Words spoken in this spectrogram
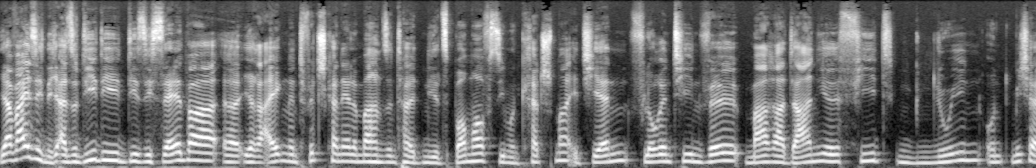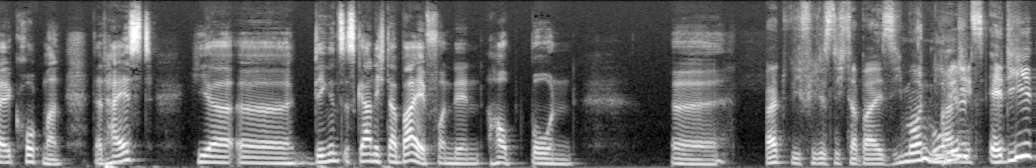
ja, weiß ich nicht. Also die, die, die sich selber äh, ihre eigenen Twitch-Kanäle machen, sind halt Nils Bomhoff, Simon Kretschmer, Etienne, Florentin Will, Mara Daniel, Fied Nguyen und Michael Krogmann. Das heißt, hier äh, Dingens ist gar nicht dabei von den Hauptbohnen. Äh, Was? Wie viel ist nicht dabei? Simon, Budi. Nils, Eddie?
